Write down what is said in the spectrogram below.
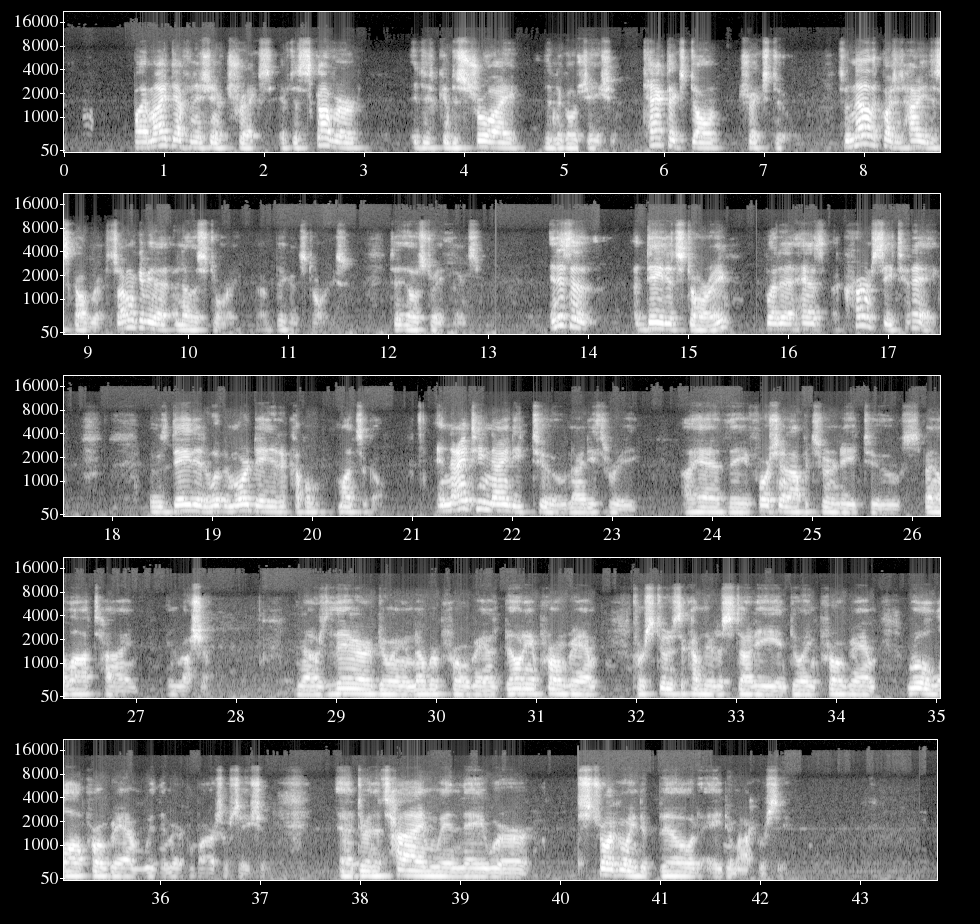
by my definition of tricks, if discovered, it can destroy the negotiation. Tactics don't, tricks do. So now the question is how do you discover it? So I'm going to give you a, another story, uh, big stories, to illustrate things. It is a, a dated story, but it has a currency today. It was dated, a little bit more dated a couple months ago. In 1992, 93, I had the fortunate opportunity to spend a lot of time in Russia. And I was there doing a number of programs, building a program for students to come there to study and doing program, rule of law program with the American Bar Association uh, during the time when they were struggling to build a democracy.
